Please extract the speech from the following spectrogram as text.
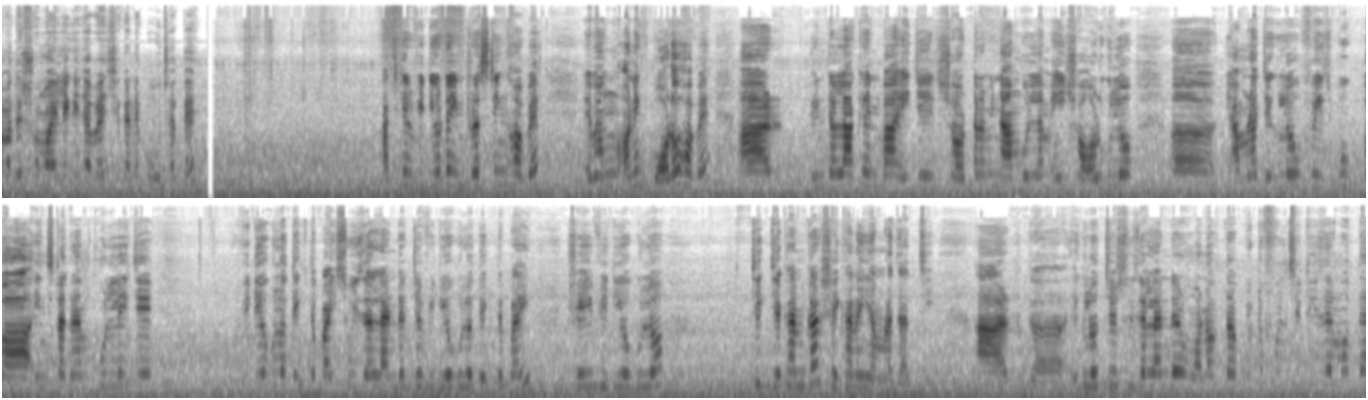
আমাদের সময় লেগে যাবে সেখানে পৌঁছাতে। আজকের ভিডিওটা ইন্টারেস্টিং হবে এবং অনেক বড় হবে। আর ইন্টারলাকেন বা এই যে শহরটার আমি নাম বললাম, এই শহরগুলো আমরা যেগুলো ফেসবুক বা ইনস্টাগ্রাম খুললেই যে ভিডিওগুলো দেখতে পাই, সুইজারল্যান্ডের যে ভিডিওগুলো দেখতে পাই, সেই ভিডিওগুলো ঠিক যেখানকার সেখানেই আমরা যাচ্ছি। আর এগুলো হচ্ছে সুইজারল্যান্ডের ওয়ান অফ দ্য বিউটিফুল সিটিজের মধ্যে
